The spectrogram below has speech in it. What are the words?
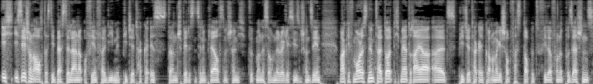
ich, ich sehe schon auch, dass die beste Lineup auf jeden Fall die mit PJ Tucker ist, dann spätestens in den Playoffs. Wahrscheinlich wird man das auch in der Regular Season schon sehen. Markif Morris nimmt halt deutlich mehr Dreier als PJ Tucker. Ich habe gerade nochmal geschaut, fast doppelt so viele auf 100 Possessions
